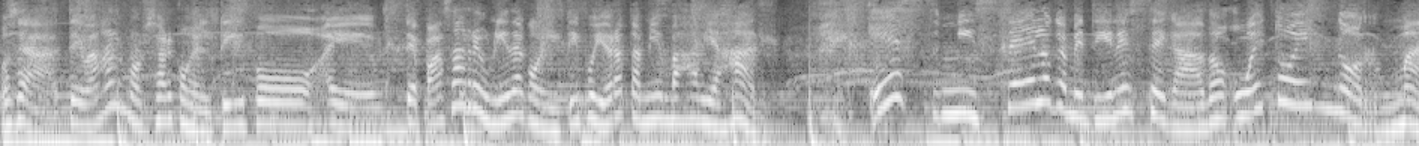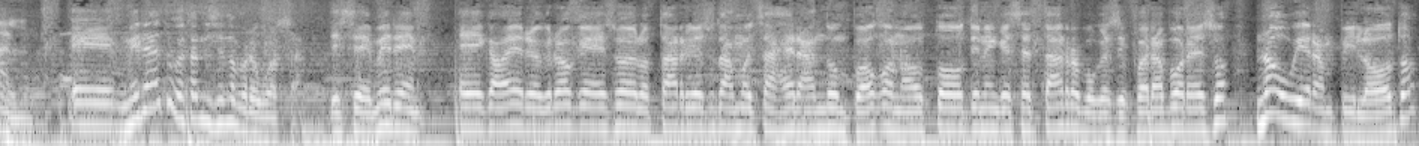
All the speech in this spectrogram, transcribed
O sea, te vas a almorzar con el tipo, eh, te pasas reunida con el tipo y ahora también vas a viajar. ¿Es mi celo que me tiene cegado o esto es normal? Eh, mira esto que están diciendo por el WhatsApp. Dice, miren, eh, caballero, yo creo que eso de los tarros, eso estamos exagerando un poco. No todos tienen que ser tarros, porque si fuera por eso, no hubieran pilotos,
